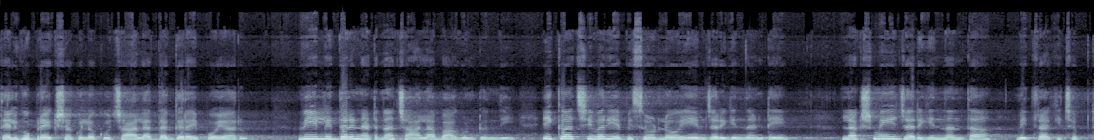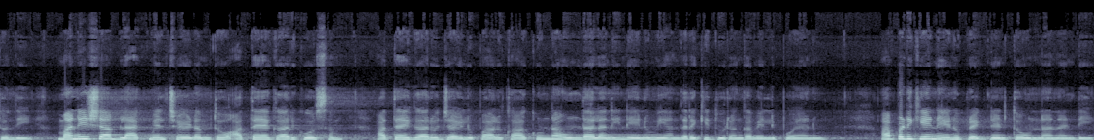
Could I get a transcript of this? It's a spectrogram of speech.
తెలుగు ప్రేక్షకులకు చాలా దగ్గరైపోయారు. వీళ్ళిద్దరి నటన చాలా బాగుంటుంది. ఇక చివరి ఎపిసోడ్లో ఏం జరిగిందంటే లక్ష్మి జరిగిందంతా మిత్రాకి చెప్తుంది. మనీషా బ్లాక్మెయిల్ చేయడంతో అత్తయ్య గారి కోసం అత్తయ్య గారు జైలు పాలు కాకుండా ఉండాలని నేను మీ అందరికీ దూరంగా వెళ్ళిపోయాను. అప్పటికే నేను ప్రెగ్నెంట్తో ఉన్నానండి.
